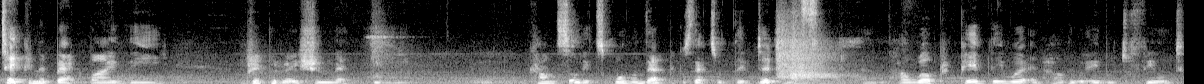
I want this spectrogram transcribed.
taken aback by the preparation that the counsel, let's call them that because that's what they did, um, how well prepared they were and how they were able to field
